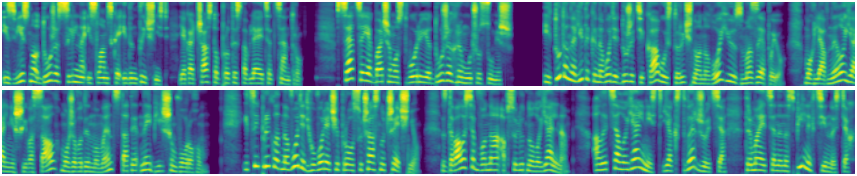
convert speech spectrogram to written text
І, звісно, дуже сильна ісламська ідентичність, яка часто протиставляється центру. Все це, як бачимо, створює дуже гримучу суміш. І тут аналітики наводять дуже цікаву історичну аналогію з Мазепою. Мовляв, нелояльніший васал може в один момент стати найбільшим ворогом. І цей приклад наводять, говорячи про сучасну Чечню. Здавалося б, вона абсолютно лояльна. Але ця лояльність, як стверджується, тримається не на спільних цінностях,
